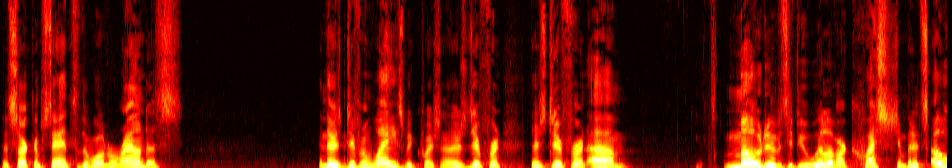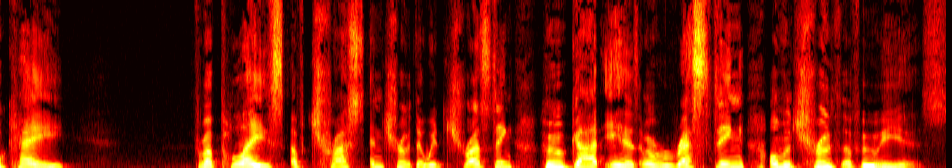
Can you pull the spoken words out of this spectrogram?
the circumstances of the world around us. And there's different ways we question. There's different, there's different um, motives, if you will, of our question, but it's okay from a place of trust and truth that we're trusting who God is and we're resting on the truth of who He is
